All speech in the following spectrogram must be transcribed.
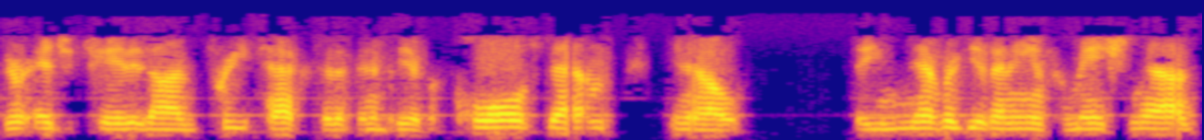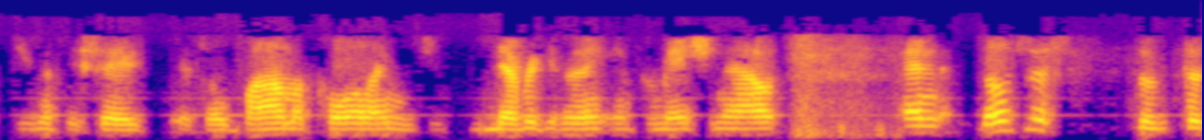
they're educated on pretext that if anybody ever calls them, you know, they never give any information out, even if they say it's Obama calling, you never give any information out. And those are the, the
